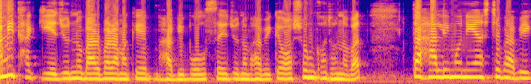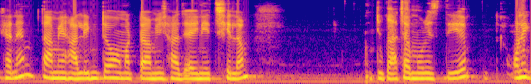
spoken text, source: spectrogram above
আমি থাকি এই জন্য বারবার আমাকে ভাবি বলছে এই জন্য ভাবিকে অসংখ্য ধন্যবাদ। তা হালিমও নিয়ে আসছে ভাবি এখানে। তা আমি হালিমটাও আমারটা আমি সাজাই নিচ্ছিলাম একটু কাঁচামরিচ দিয়ে। অনেক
